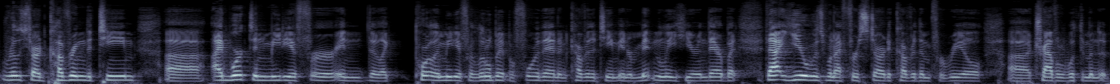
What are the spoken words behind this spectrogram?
really started covering the team. Uh, I'd worked in media for in the like Portland media for a little bit before then and cover the team intermittently here and there. But that year was when I first started to cover them for real. Uh, traveled with them in the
